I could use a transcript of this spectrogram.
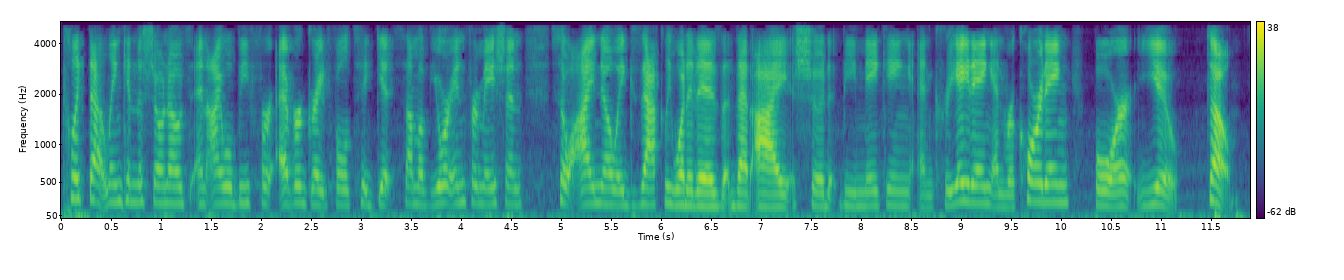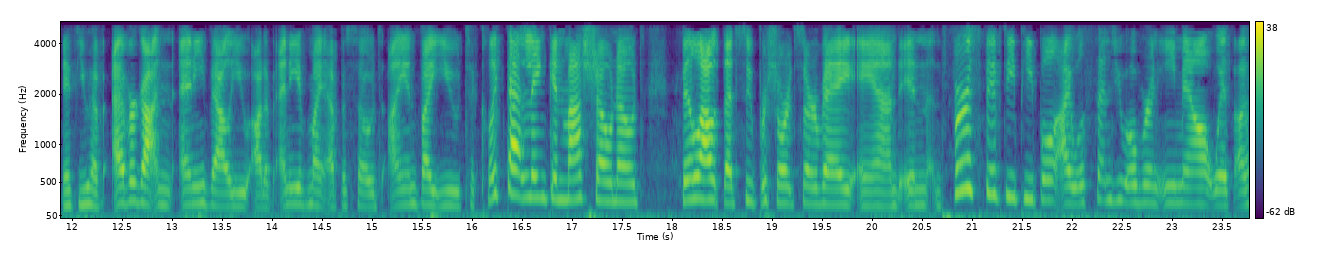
click that link in the show notes, and I will be forever grateful to get some of your information so I know exactly what it is that I should be making and creating and recording for you. So, if you have ever gotten any value out of any of my episodes, I invite you to click that link in my show notes, fill out that super short survey, and in the first 50 people, I will send you over an email with a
